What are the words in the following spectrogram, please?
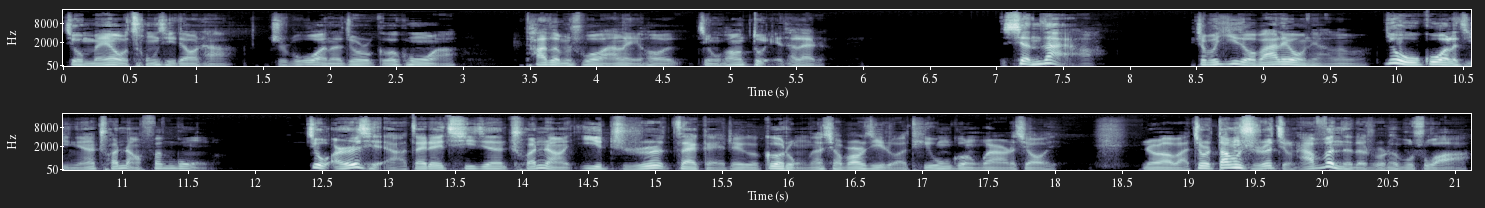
就没有重启调查。只不过呢，就是隔空啊，他这么说完了以后，警方怼他来着。现在啊，这不一九八六年了吗？又过了几年，船长翻供了。就而且啊，在这期间，船长一直在给这个各种的小报记者提供各种各样的消息，你知道吧？就是当时警察问他的时候，他不说啊，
